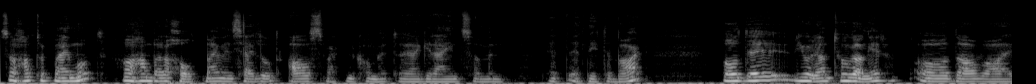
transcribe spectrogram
Så han tok meg imot, og han bare holdt meg mens jeg lot all smerten komme ut, og jeg grein som en, et, et lite barn. Og det gjorde han to ganger, og da var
